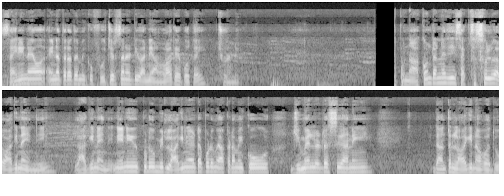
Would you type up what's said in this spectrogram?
సైన్ ఇన్ అయిన తర్వాత మీకు ఫీచర్స్ అనేటివి అన్నీ అన్లాక్ అయిపోతాయి. చూడండి. ఇప్పుడు నా అకౌంట్ అనేది సక్సెస్ఫుల్గా లాగిన్ అయింది. లాగిన్ అయింది. నేను ఇప్పుడు మీరు లాగిన్ అయ్యేటప్పుడు అక్కడ మీకు జిమెయిల్ అడ్రస్ కానీ దాంతో లాగిన్ అవ్వదు.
